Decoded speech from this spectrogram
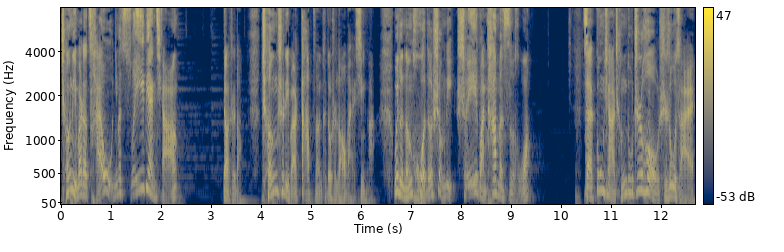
城里边的财物你们随便抢。要知道，城池里边大部分可都是老百姓啊。为了能获得胜利，谁管他们死活？在攻下成都之后，史书载，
